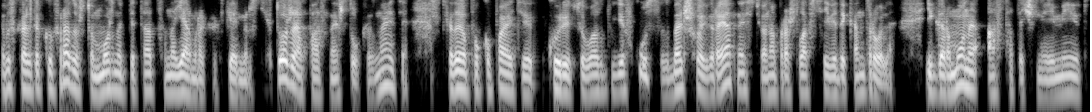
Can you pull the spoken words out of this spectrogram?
Вы сказали такую фразу, что можно питаться на ярмарках фермерских. Тоже опасная штука, знаете. Когда вы покупаете курицу в азбуке вкуса, с большой вероятностью она прошла все виды контроля. И гормоны остаточные имеют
